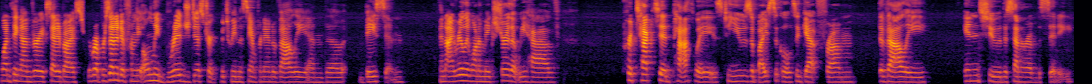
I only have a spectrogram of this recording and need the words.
one thing I'm very excited about is the representative from the only bridge district between the San Fernando Valley and the basin. And I really want to make sure that we have protected pathways to use a bicycle to get from the valley into the center of the city.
